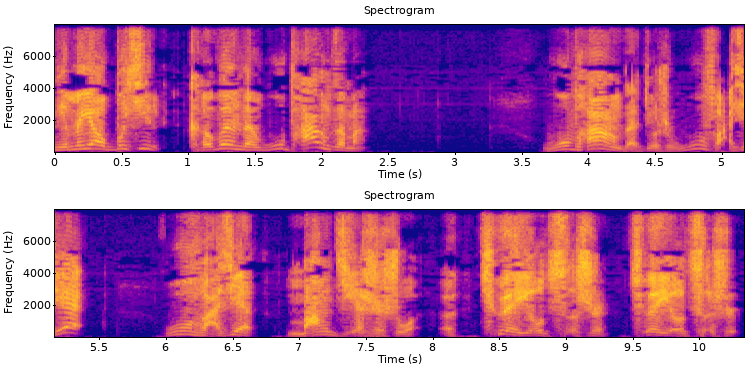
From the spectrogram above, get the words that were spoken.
你们要不信。”可问问吴胖子吗？吴胖子就是吴法宪。吴法宪忙解释说：“呃，确有此事，确有此事。”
